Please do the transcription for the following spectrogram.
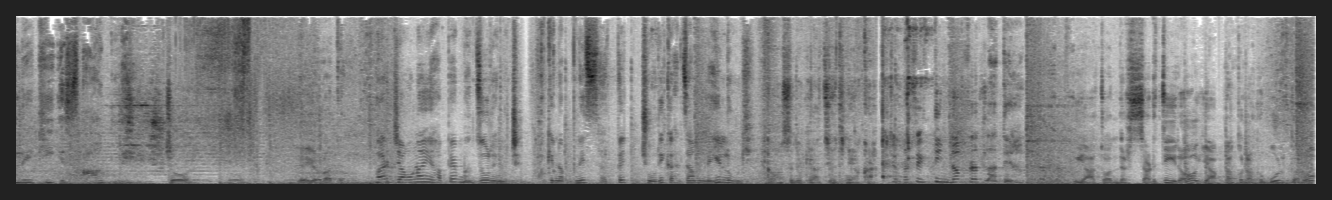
बदले की इस आग में। चोर। यही हो ना तुम मर जाऊँ ना यहाँ पे मंजूर है मुझे। लेकिन अपने सर पे चोरी का इल्ज़ाम नहीं लूँगी। कहाँ से लेके आती हो इतनी अकड़? जब बस इतनी नफरत लाते हैं। या तो अंदर सड़ती रहो या अपना गुनाह कबूल करो।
